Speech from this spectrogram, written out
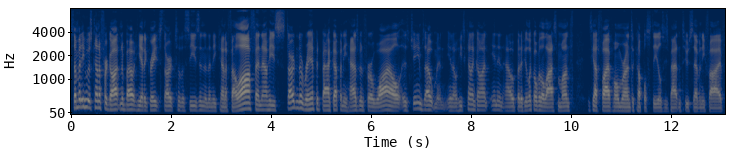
somebody who was kind of forgotten about. He had a great start to the season and then he kind of fell off, and now he's starting to ramp it back up, and he has been for a while. Is James Outman? You know, he's kind of gone in and out, but if you look over the last month, he's got five home runs, a couple steals, he's batting 275.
